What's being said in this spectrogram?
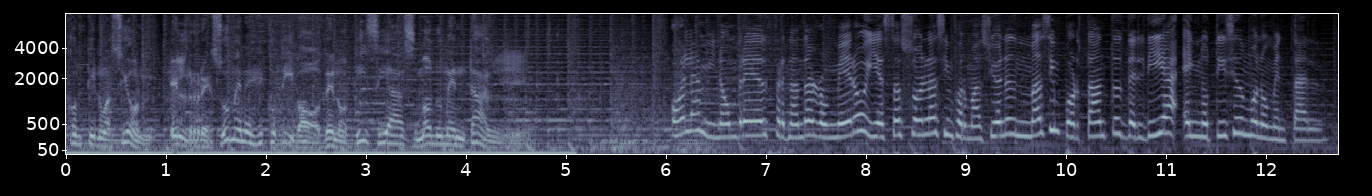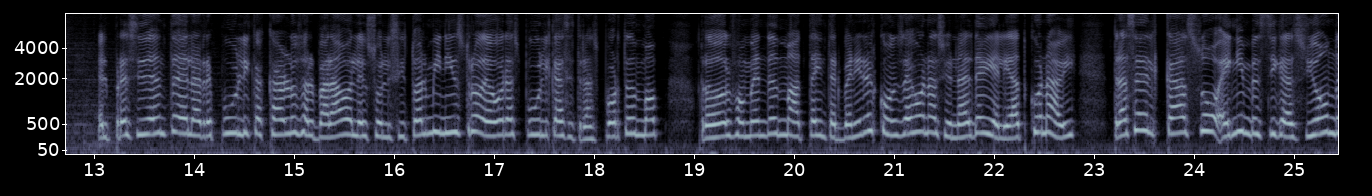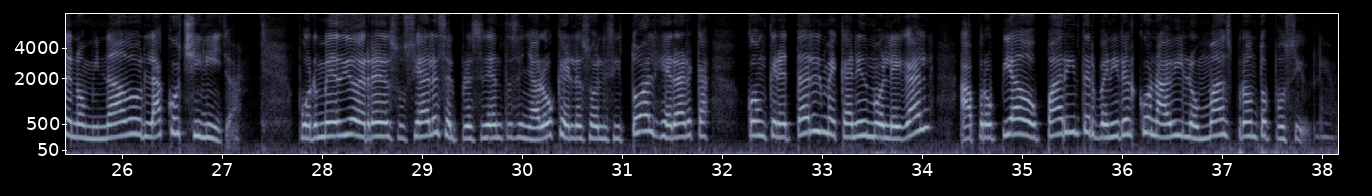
continuación el resumen ejecutivo de Noticias Monumental. Hola, mi nombre es Fernanda Romero y estas son las informaciones más importantes del día en Noticias Monumental. El presidente de la República, Carlos Alvarado, le solicitó al ministro de Obras Públicas y Transportes MOP, Rodolfo Méndez Mata, intervenir el Consejo Nacional de Vialidad CONAVI tras el caso en investigación denominado La Cochinilla. Por medio de redes sociales, el presidente señaló que le solicitó al jerarca concretar el mecanismo legal apropiado para intervenir el CONAVI lo más pronto posible.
